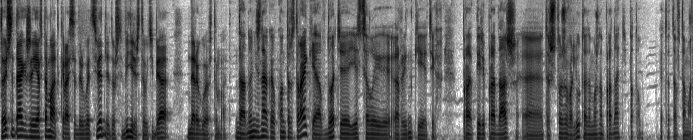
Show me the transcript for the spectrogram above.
Точно так же и автомат красят другой цвет для того, чтобы видели, что у тебя дорогой автомат. Да, ну не знаю, как в Counter-Strike, а в Доте есть целые рынки этих про перепродаж. Э, это же тоже валюта, это можно продать потом этот автомат.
